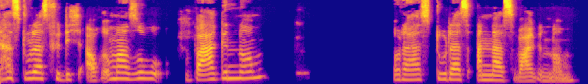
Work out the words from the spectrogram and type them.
Hast du das für dich auch immer so wahrgenommen? Oder hast du das anders wahrgenommen?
